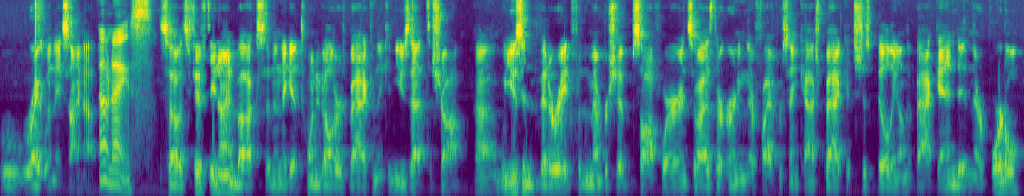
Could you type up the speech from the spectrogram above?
right when they sign up. Oh, nice. So it's 59 bucks and then they get $20 back and they can use that to shop. Uh, we use Inviterate for the membership software. And so as they're earning their 5% cash back, it's just building on the back end in their portal.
